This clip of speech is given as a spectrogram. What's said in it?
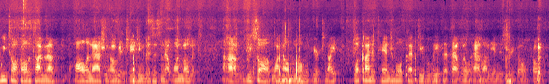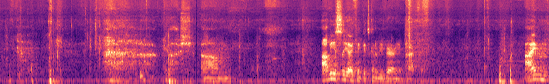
we talk all the time about Hall and Nash and Hogan changing the business in that one moment. Um, we saw one hell of a moment here tonight. What kind of tangible effect do you believe that that will have on the industry going forward? Um, obviously, I think it's going to be very impactful. I'm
